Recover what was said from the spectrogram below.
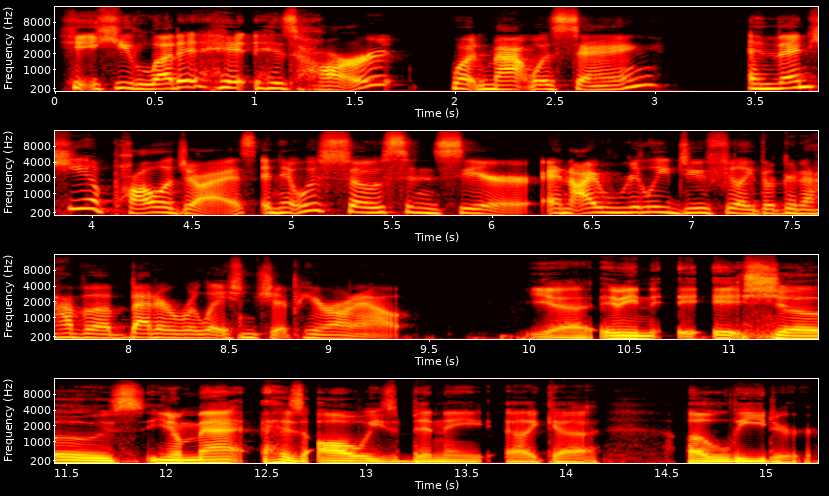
He, he let it hit his heart, what Matt was saying. And then he apologized. And it was so sincere. And I really do feel like they're going to have a better relationship here on out. Yeah, I mean, it, it shows. You know, Matt has always been a like a a leader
